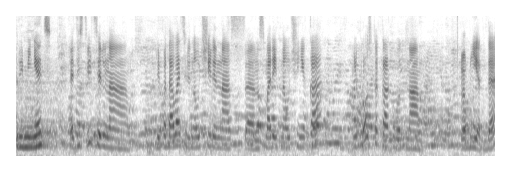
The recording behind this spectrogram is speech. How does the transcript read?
применять. Действительно, преподаватели научили нас э, смотреть на ученика не просто как вот на объект, да,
